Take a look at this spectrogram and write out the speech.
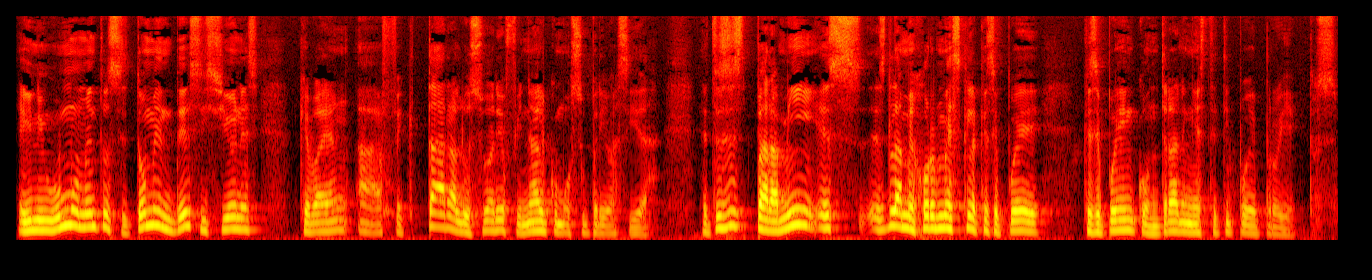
en ningún momento se tomen decisiones que vayan a afectar al usuario final como su privacidad. Entonces, para mí es, es la mejor mezcla que se, puede, que se puede encontrar en este tipo de proyectos.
